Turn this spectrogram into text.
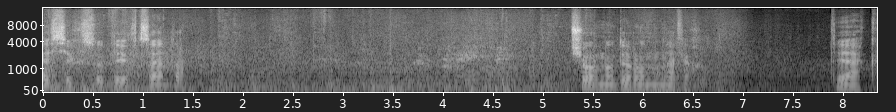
Давай всіх сюди в центр. Чорну диру нафіг. Так,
